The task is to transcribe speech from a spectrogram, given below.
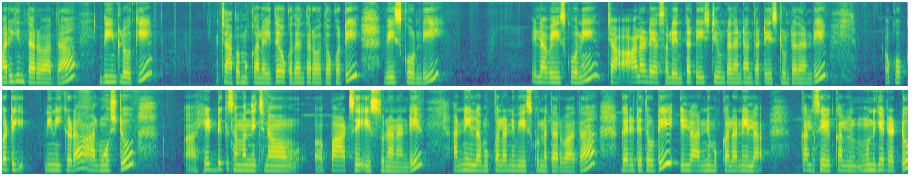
మరిగిన తర్వాత దీంట్లోకి చేప ముక్కలు అయితే ఒకదాని తర్వాత ఒకటి వేసుకోండి. ఇలా వేసుకొని చాలా అంటే అసలు ఎంత టేస్టీ ఉంటుందంటే అంత టేస్ట్ ఉంటుందండి. ఒక్కొక్కటి నేను ఇక్కడ ఆల్మోస్ట్ హెడ్కి సంబంధించిన పార్ట్సే వేస్తున్నానండి. అన్నీ ఇలా ముక్కలన్నీ వేసుకున్న తర్వాత గరిటెతోటి ఇలా అన్ని ముక్కలన్నీ ఇలా కలిసే కల్ మునిగేటట్టు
